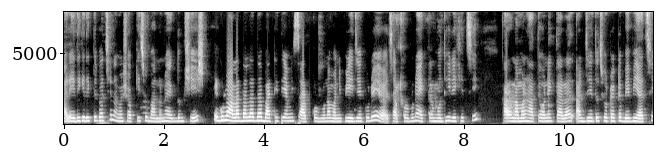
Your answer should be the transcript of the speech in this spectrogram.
আর এদিকে দেখতে পাচ্ছেন আমার সব কিছু বানানো একদম শেষ। এগুলো আলাদা আলাদা বাটিতে আমি সার্ভ করব না মানে ফ্রিজে করে সার্ভ করব না, একটার মধ্যেই রেখেছি। কারণ আমার হাতে অনেক তারা আর যেহেতু ছোট একটা বেবি আছে,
